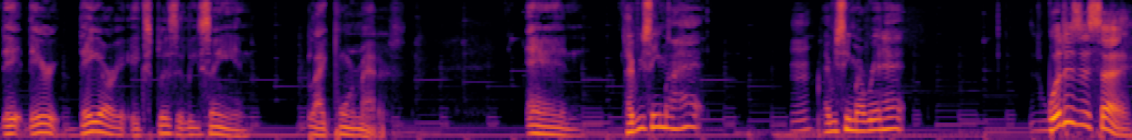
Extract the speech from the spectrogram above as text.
they they're they are explicitly saying black porn matters And have you seen my hat? Hmm? Have you seen my red hat? What does it say?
